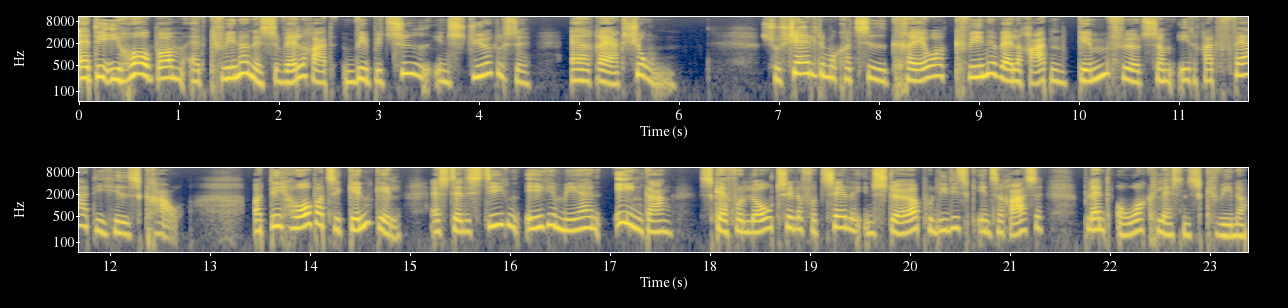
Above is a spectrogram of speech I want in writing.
er det i håb om, at kvindernes valgret vil betyde en styrkelse af reaktionen. Socialdemokratiet kræver kvindevalgretten gennemført som et retfærdighedskrav, og det håber til gengæld, at statistikken ikke mere end én gang skal få lov til at fortælle en større politisk interesse blandt overklassens kvinder.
